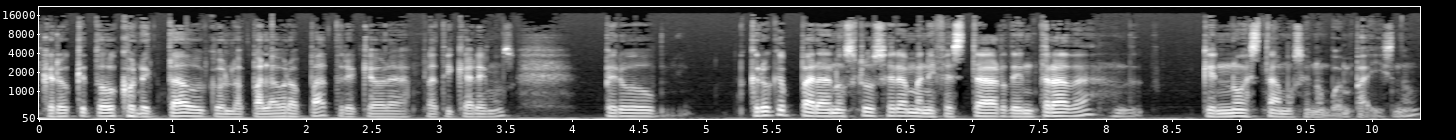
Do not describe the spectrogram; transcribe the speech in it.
creo que todo conectado con la palabra patria que ahora platicaremos, pero creo que para nosotros era manifestar de entrada que no estamos en un buen país, ¿no?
